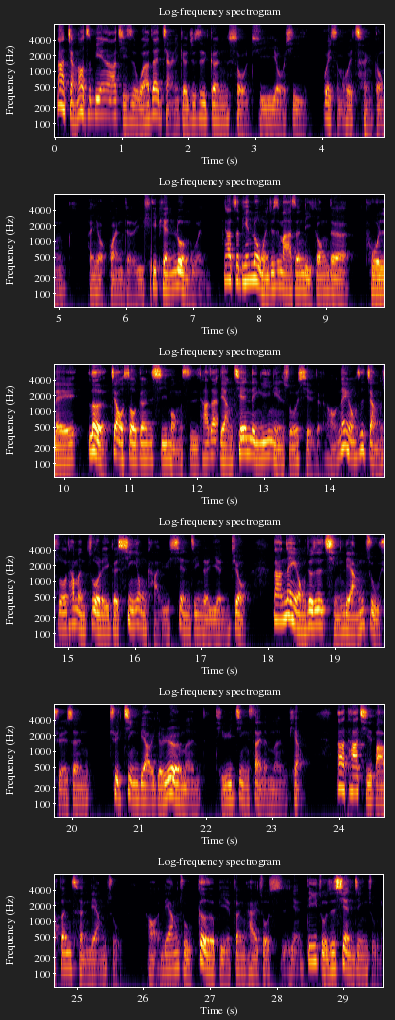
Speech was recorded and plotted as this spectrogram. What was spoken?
那讲到这边啊，其实我要再讲一个，就是跟手机游戏为什么会成功很有关的一一篇论文。那这篇论文就是麻省理工的普雷勒教授跟西蒙斯他在两千零一年所写的哦，内容是讲说他们做了一个信用卡与现金的研究。那内容就是请两组学生去竞标一个热门体育竞赛的门票。那他其实把它分成两组，好，两组个别分开做实验。第一组是现金组的，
